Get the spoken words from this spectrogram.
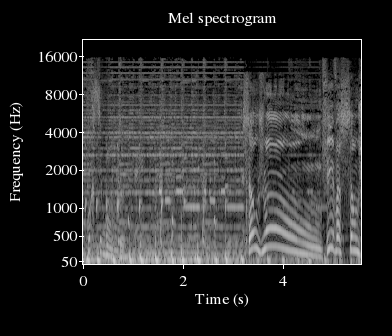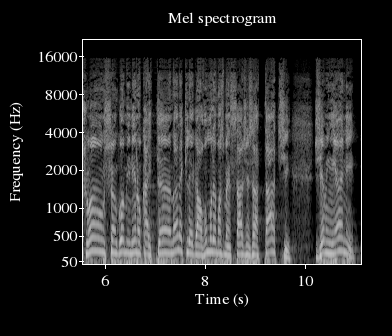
por segundo. São João! Viva São João, Xangô Menino Caetano. Olha que legal. Vamos ler umas mensagens. A Tati Gemignani.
